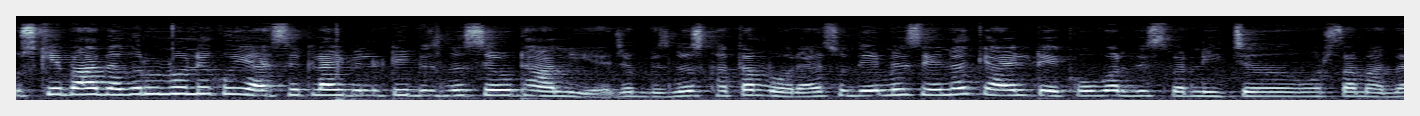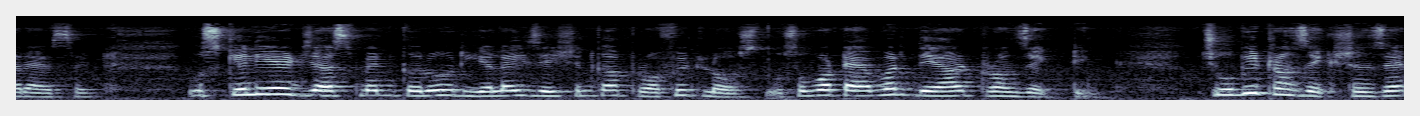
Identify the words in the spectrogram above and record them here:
उसके बाद अगर उन्होंने कोई एसेट लाइबिलिटी बिज़नेस से उठा ली है जब बिज़नेस खत्म हो रहा है सो दे में से ना कि I take over this furniture और सम अदर एसेट उसके लिए एडजस्टमेंट करो रियलाइजेशन का प्रॉफिट लॉस दो। So whatever they are transacting जो भी ट्रांजेक्शन है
